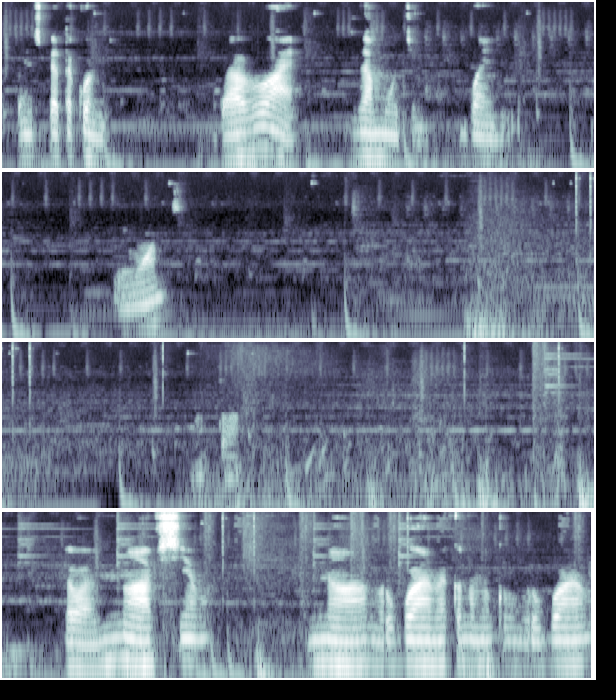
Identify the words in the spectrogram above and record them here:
В принципе атакуем. Давай замутим. Войну ремонт Давай, на всем. На, врубаем экономику, врубаем.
